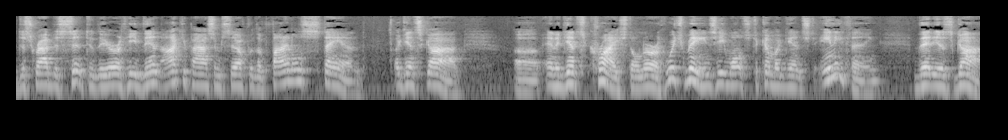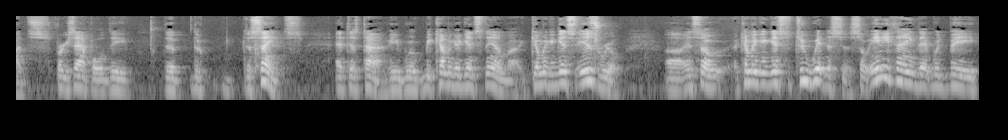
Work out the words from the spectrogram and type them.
described as sent to the earth, he then occupies himself with a final stand against God uh, and against Christ on earth, which means he wants to come against anything that is God's. For example, the the the, the saints at this time. He will be coming against them, uh, coming against Israel. Uh, and so, coming against the two witnesses. So, anything that would be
